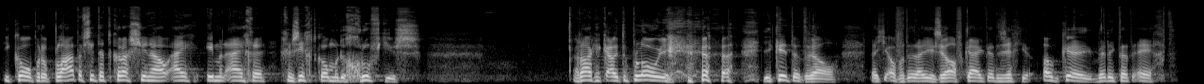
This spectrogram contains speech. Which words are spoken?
die koperen plaat of zit dat krasje nou in mijn eigen gezicht komende groefjes? Raak ik uit de plooien? je kent het wel. Dat je af en toe naar jezelf kijkt en dan zeg je, oké, ben ik dat echt?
